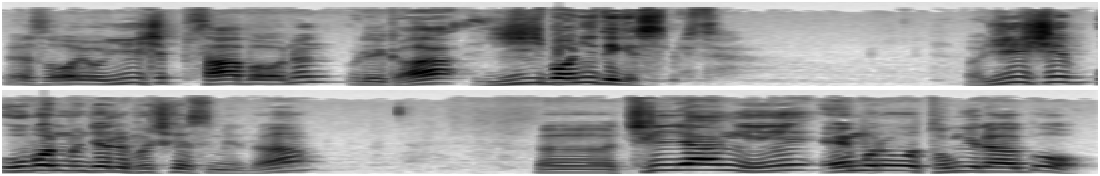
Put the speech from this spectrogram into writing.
그래서 요 24번은 우리가 2번이 되겠습니다. 25번 문제를 보시겠습니다. 어, 질량이 M으로 동일하고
